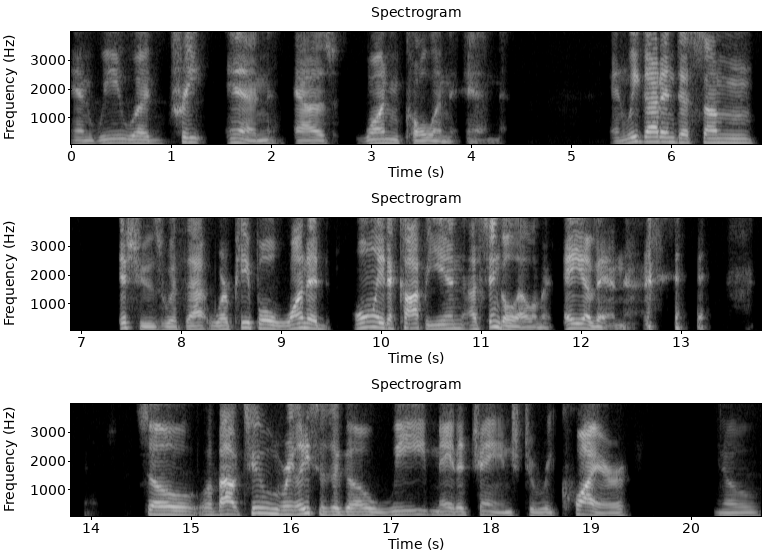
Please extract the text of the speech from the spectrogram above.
And we would treat N as one colon N. And we got into some issues with that where people wanted only to copy in a single element, A of N. So about two releases ago, we made a change to require, you know,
